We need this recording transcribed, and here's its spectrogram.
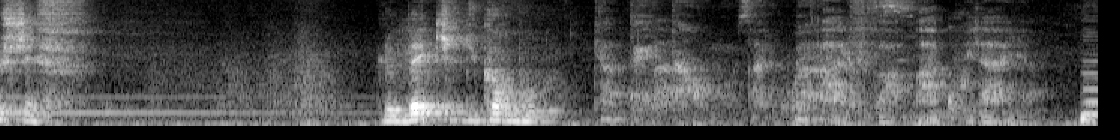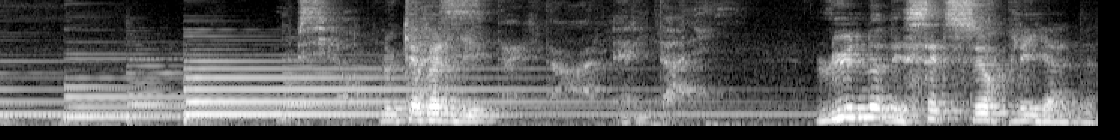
Le chef. Le bec du corbeau. Le cavalier. L'une des sept sœurs Pléiades.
